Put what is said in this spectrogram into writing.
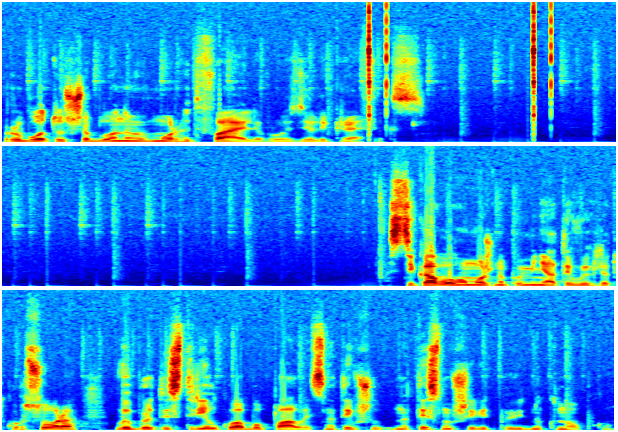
роботу з шаблонами в Morget файлі в розділі Graphics. З цікавого можна поміняти вигляд курсора, вибрати стрілку або палець, натиснувши відповідну кнопку.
